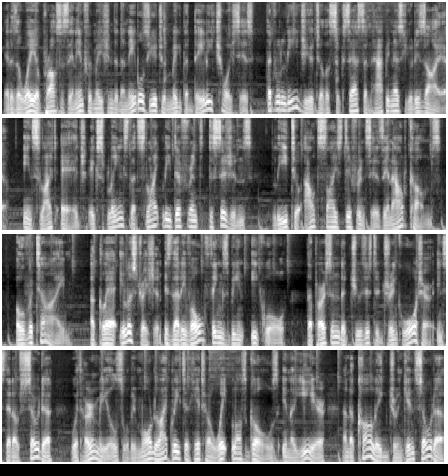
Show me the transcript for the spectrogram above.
It is a way of processing information that enables you to make the daily choices that will lead you to the success and happiness you desire. In Slight Edge explains that slightly different decisions lead to outsized differences in outcomes over time. A clear illustration is that if all things being equal, the person that chooses to drink water instead of soda with her meals will be more likely to hit her weight loss goals in a year than a colleague drinking soda.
